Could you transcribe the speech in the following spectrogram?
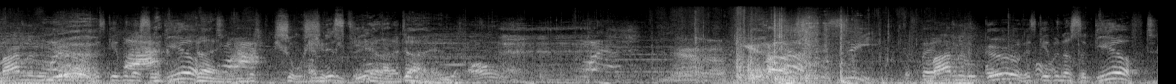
My little girl has given us a gift. Thing, ain't it? Sure shit beats the hell out of dying. See, my little girl has given us a gift.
